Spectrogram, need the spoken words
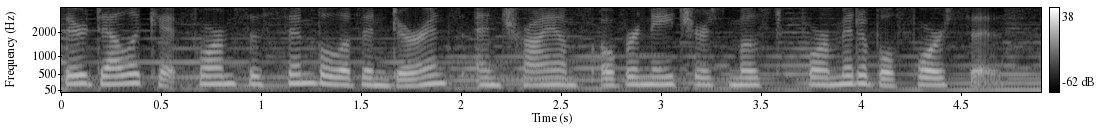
their delicate forms a symbol of endurance and triumph over nature's most formidable forces.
